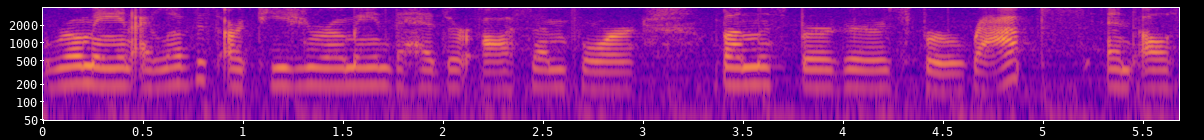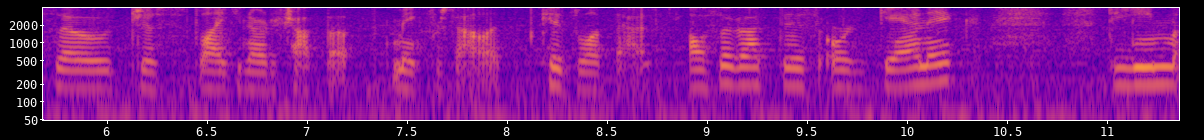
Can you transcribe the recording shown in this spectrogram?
romaine. I love this artesian romaine. The heads are awesome for bunless burgers, for wraps, and also just like, you know, to chop up, make for salad. Kids love that. Also got this organic steam,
